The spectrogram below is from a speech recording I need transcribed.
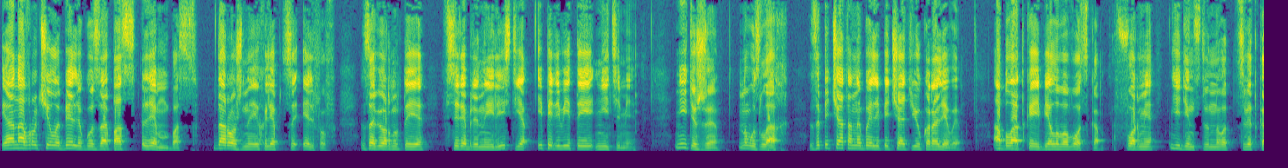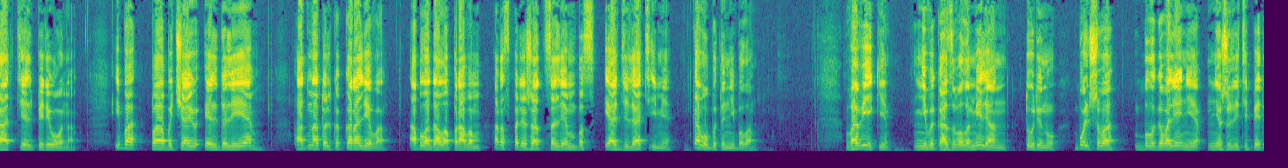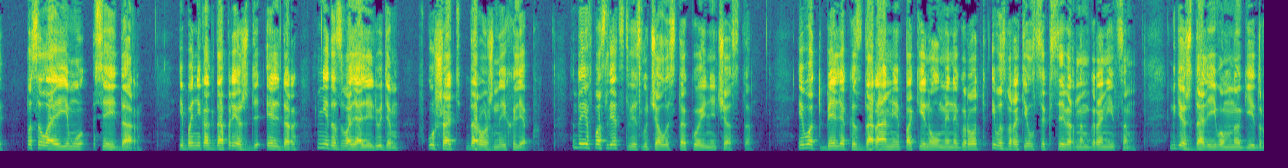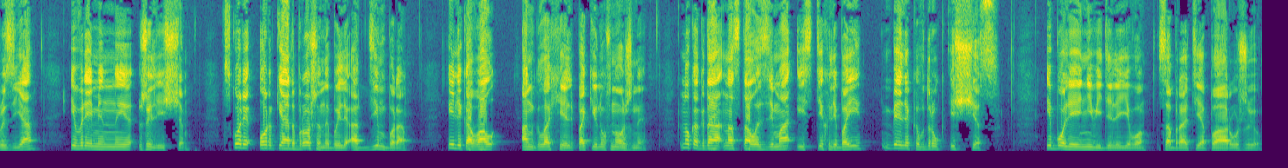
И она вручила Белегу запас лембас, дорожные хлебцы эльфов, завернутые в серебряные листья и перевитые нитями. Нити же на узлах запечатаны были печатью королевы, обладкой белого воска в форме единственного цветка Тельпериона. Ибо по обычаю Эльдалие одна только королева обладала правом распоряжаться лембос и отделять ими кого бы то ни было. Вовеки не выказывала Мелиан Турину большего благоволения, нежели теперь, посылая ему сей дар, ибо никогда прежде Эльдар не дозволяли людям вкушать дорожный хлеб. Да и впоследствии случалось такое нечасто. И вот Белек с дарами покинул Менегрод и возвратился к северным границам, где ждали его многие друзья и временные жилища. Вскоре орки отброшены были от Димбора, и ликовал Англохель, покинув ножны. Но когда настала зима и стихли бои, Белик вдруг исчез, и более не видели его собратья по оружию.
